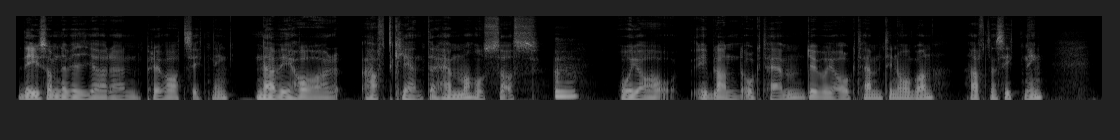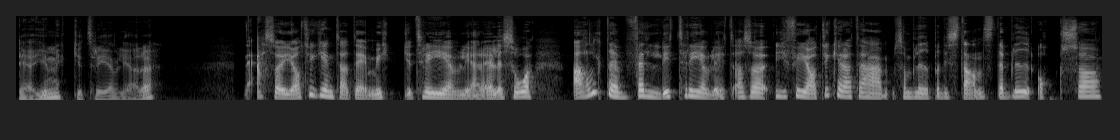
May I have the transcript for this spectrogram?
Det är ju som när vi gör en privatsittning. När vi har haft klienter hemma hos oss mm, och jag ibland åkt hem, du och jag åkt hem till någon, haft en sittning. Det är ju mycket trevligare. nej, alltså jag tycker inte att det är mycket trevligare eller så. Allt är väldigt trevligt. Alltså, för jag tycker att det här som blir på distans, det blir också...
